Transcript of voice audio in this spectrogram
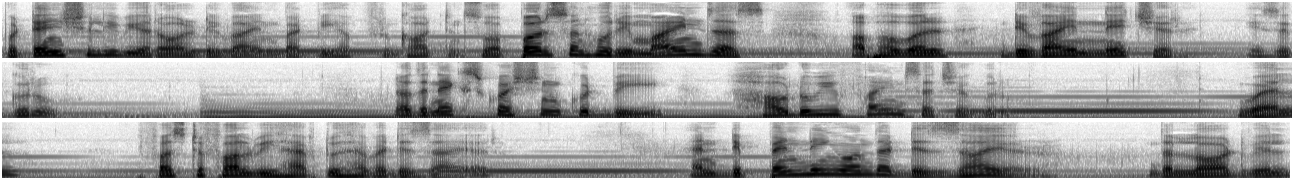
Potentially, we are all divine, but we have forgotten. So, a person who reminds us of our divine nature is a guru. Now, the next question could be how do we find such a guru? Well, first of all, we have to have a desire, and depending on the desire, the Lord will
